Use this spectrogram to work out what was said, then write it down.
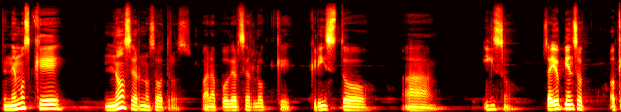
tenemos que no ser nosotros para poder ser lo que Cristo ah, hizo. O sea, yo pienso, ok,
